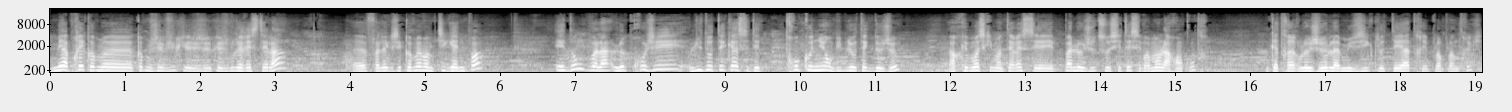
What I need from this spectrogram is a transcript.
Mais après, comme, euh, comme j'ai vu que je, que je voulais rester là, euh, fallait que j'ai quand même un petit gagne-pain. Et donc voilà, le projet Ludothéca, c'était trop connu en bibliothèque de jeux. Alors que moi, ce qui m'intéresse, c'est pas le jeu de société, c'est vraiment la rencontre. Donc à travers le jeu, la musique, le théâtre et plein plein de trucs.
